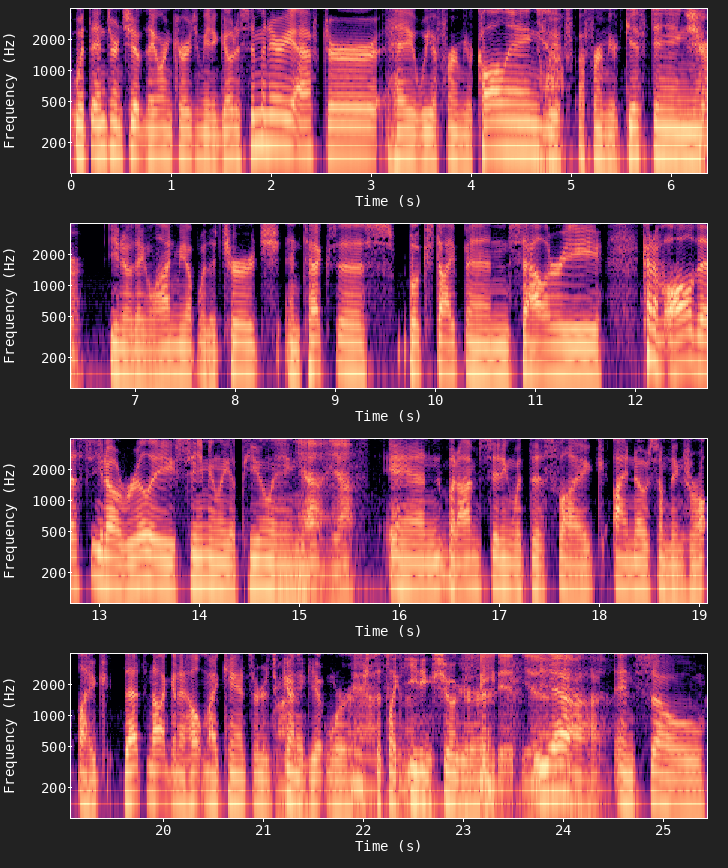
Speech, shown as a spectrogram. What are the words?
with the internship, they were encouraging me to go to seminary after. Hey, we affirm your calling, we Yeah. aff- affirm your gifting. Sure. You know, they lined me up with a church in Texas, book stipend, salary, kind of all this, you know, really seemingly appealing Yeah, yeah. and but I'm sitting with this like I know something's wrong. Like that's not going to help my cancer. It's going to get worse. Yeah, it's, it's like eating sugar. feed it. Yeah, yeah. yeah. And so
